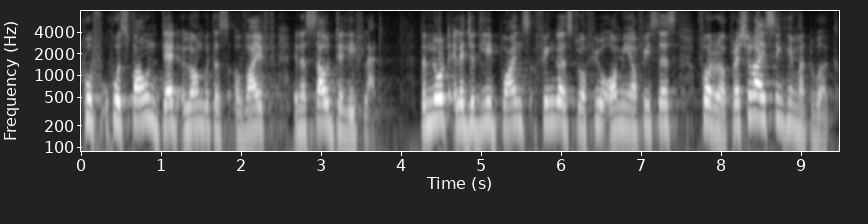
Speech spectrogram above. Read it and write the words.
who, who was found dead along with his wife in a South Delhi flat. The note allegedly points fingers to a few army officers for uh, pressurizing him at work.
